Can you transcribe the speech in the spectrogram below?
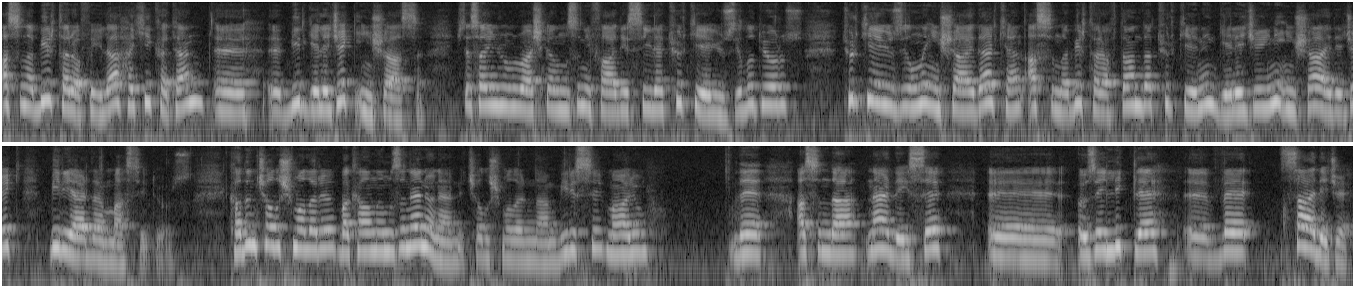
aslında bir tarafıyla hakikaten e, e, bir gelecek inşası. İşte Sayın Cumhurbaşkanımızın ifadesiyle Türkiye yüzyılı diyoruz. Türkiye yüzyılını inşa ederken aslında bir taraftan da Türkiye'nin geleceğini inşa edecek bir yerden bahsediyoruz. Kadın çalışmaları bakanlığımızın en önemli çalışmalarından birisi malum ve aslında neredeyse e, özellikle e, ve sadece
